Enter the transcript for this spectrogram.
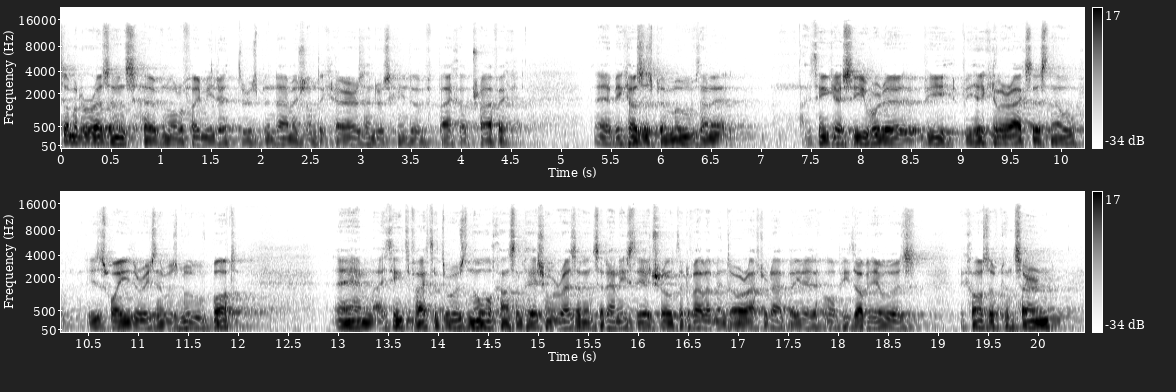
Some of the residents have notified me that there's been damage on the cars and there's kind of backup traffic uh, because it's been moved and it. I think I see where the vehicular access now is why the reason it was moved, but um, I think the fact that there was no consultation with residents at any stage throughout the development or after that by the OPW was the cause of concern.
